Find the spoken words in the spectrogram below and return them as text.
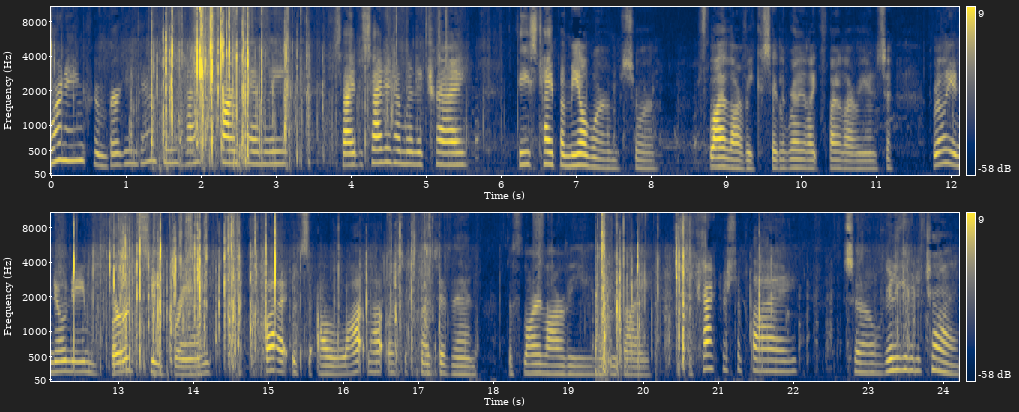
morning from Bergen Bounty. Hi, farm family. So I decided I'm going to try these type of mealworms or fly larvae because they really like fly larvae. And it's a, really a no-name bird seed brand, but it's a lot, lot less expensive than the fly larvae that you buy at Tractor Supply. So we're going to give it a try.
